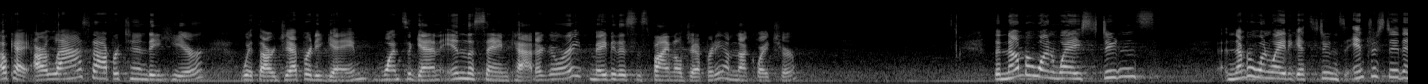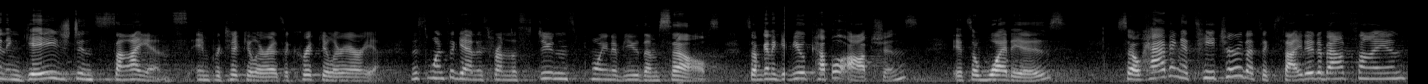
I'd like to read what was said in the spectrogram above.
Okay, our last opportunity here with our Jeopardy game, once again in the same category. Maybe this is Final Jeopardy, I'm not quite sure. The number one way students, number one way to get students interested and engaged in science in particular as a curricular area. This once again is from the student's point of view themselves. So I'm going to give you a couple options. It's a what is. So having a teacher that's excited about science,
